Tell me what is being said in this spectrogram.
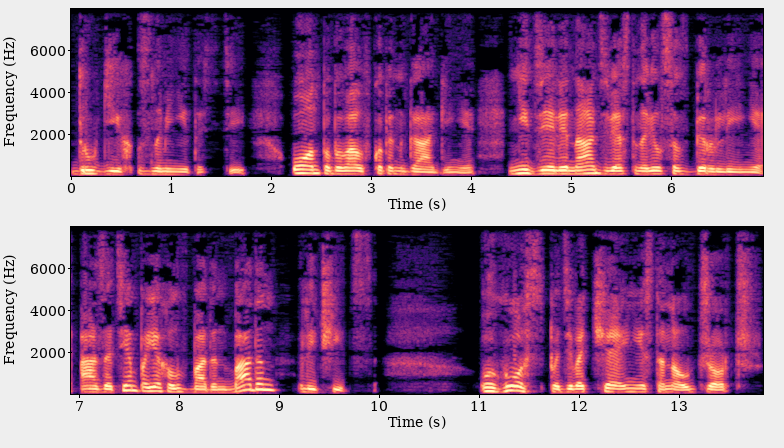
других знаменитостей. Он побывал в Копенгагене, недели на две остановился в Берлине, а затем поехал в Баден-Баден лечиться. «О, Господи!» — в отчаянии стонал Джордж.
